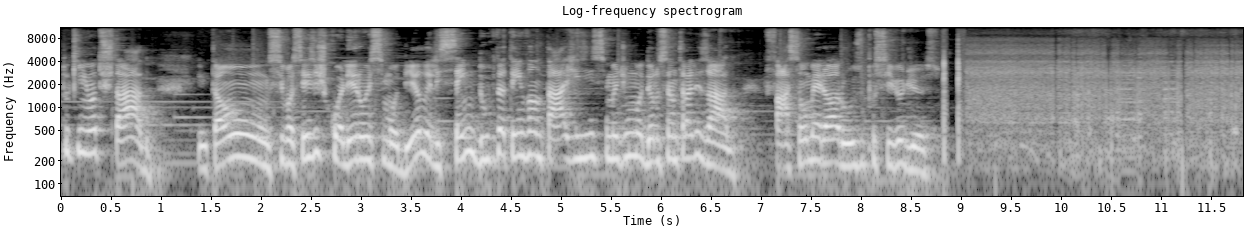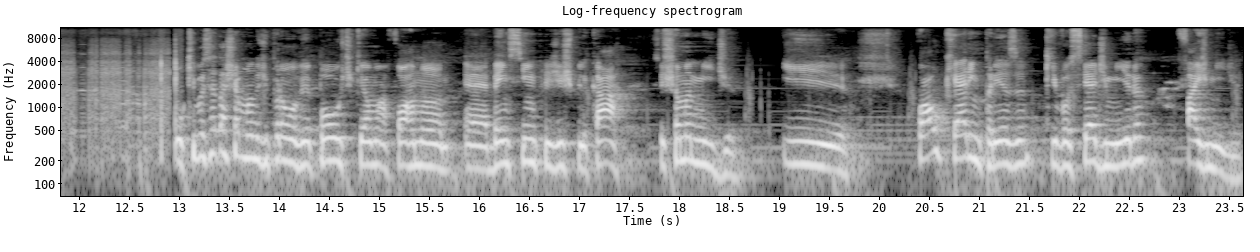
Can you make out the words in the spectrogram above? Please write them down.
do que em outro estado. Então, se vocês escolheram esse modelo, ele sem dúvida tem vantagens em cima de um modelo centralizado. Façam o melhor uso possível disso. O que você está chamando de promover post, que é uma forma é, bem simples de explicar, se chama mídia. E qualquer empresa que você admira faz mídia.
